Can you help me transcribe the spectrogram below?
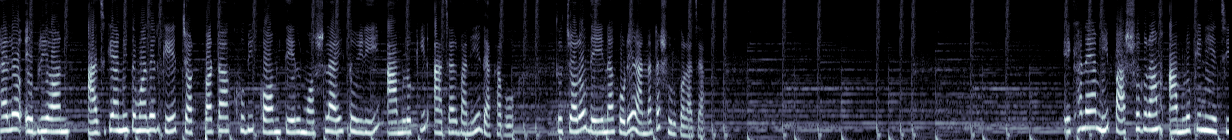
হ্যালো এভরিওয়ান, আজকে আমি তোমাদেরকে চটপাটা খুবই কম তেল মশলায় তৈরি আমলকির আচার বানিয়ে দেখাবো। তো চলো দেরি না করে রান্নাটা শুরু করা যাক। এখানে আমি পাঁচশো গ্রাম আমলকি নিয়েছি।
